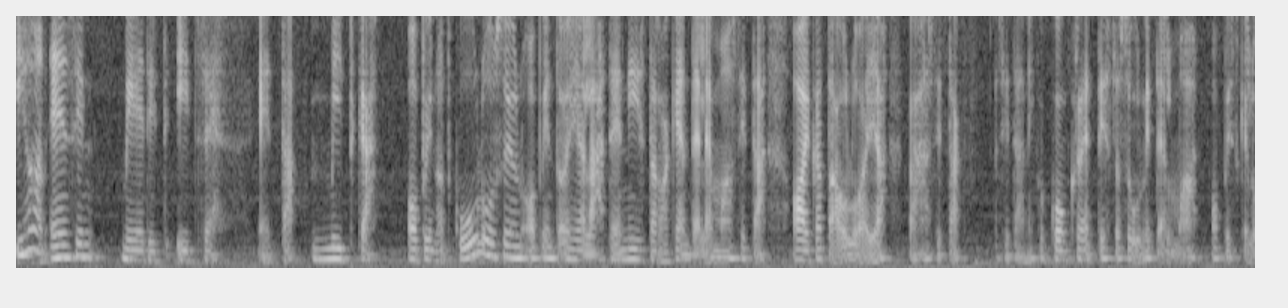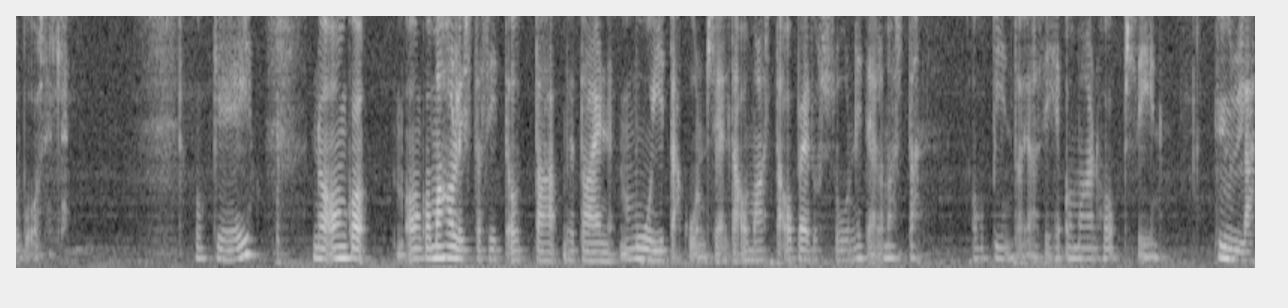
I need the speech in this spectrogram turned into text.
ihan ensin mietit itse, että mitkä opinnot kuuluu sinun opintoihin ja lähtee niistä rakentelemaan sitä aikataulua ja vähän sitä sitä niin konkreettista suunnitelmaa opiskeluvuosille. Okei. No onko, onko mahdollista sitten ottaa jotain muita kuin sieltä omasta opetussuunnitelmasta opintoja siihen omaan hopsiin? Kyllä.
